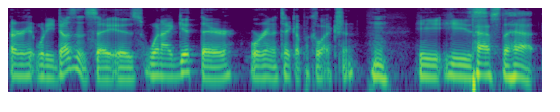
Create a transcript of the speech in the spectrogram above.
or what he doesn't say is, when I get there, we're going to take up a collection. He he's Pass the hat.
